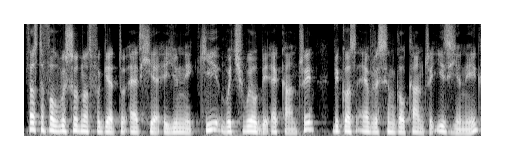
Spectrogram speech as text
First of all, we should not forget to add here a unique key, which will be a country, because every single country is unique.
